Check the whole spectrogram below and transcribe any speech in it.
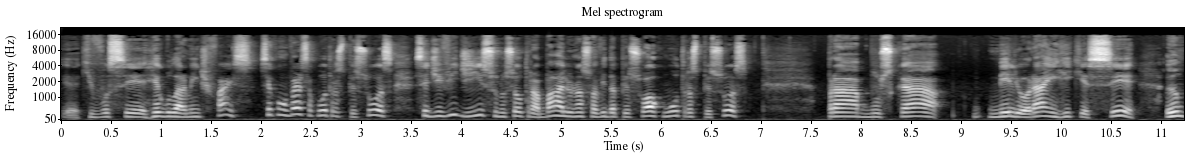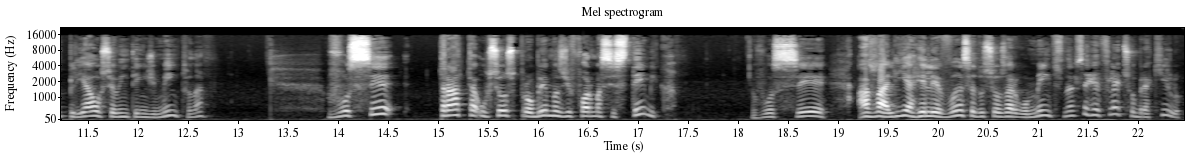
eh, que você regularmente faz? Você conversa com outras pessoas? Você divide isso no seu trabalho, na sua vida pessoal com outras pessoas? Para buscar melhorar, enriquecer, ampliar o seu entendimento, né? Você trata os seus problemas de forma sistêmica? Você avalia a relevância dos seus argumentos, né? Você reflete sobre aquilo?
